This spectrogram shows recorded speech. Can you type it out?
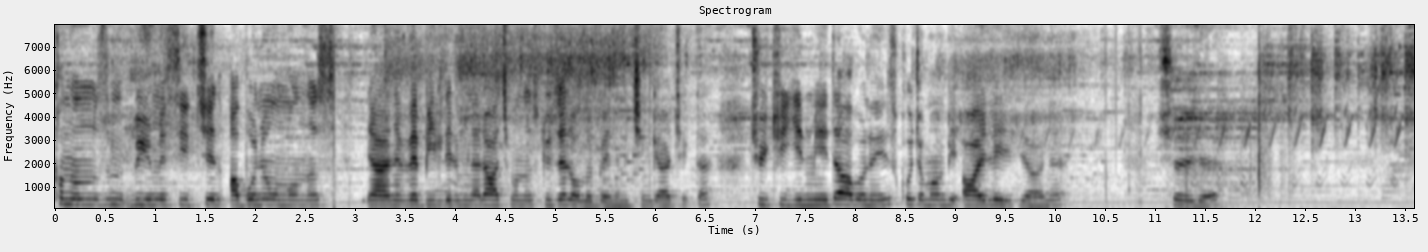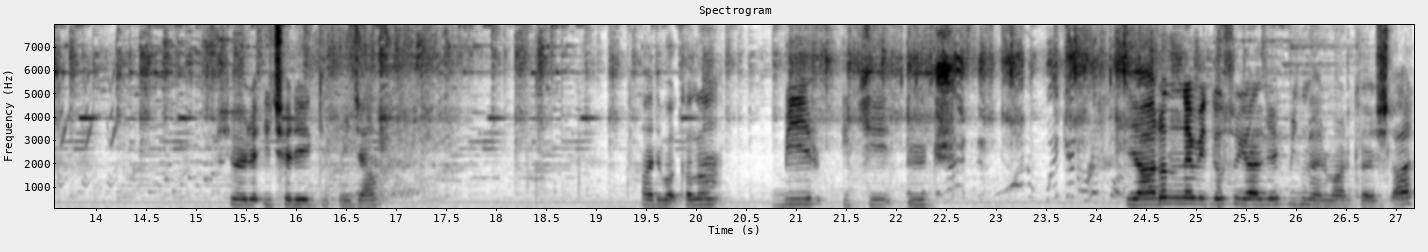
kanalımızın büyümesi için abone olmanız Yani ve bildirimleri açmanız güzel olur benim için gerçekten. Çünkü 27 aboneyiz. Kocaman bir aileyiz yani. Şöyle. Şöyle içeriye gitmeyeceğim. Hadi bakalım. 1, 2, 3. Yarın ne videosu gelecek bilmiyorum arkadaşlar.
